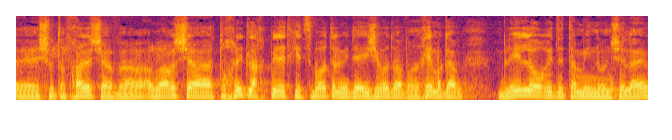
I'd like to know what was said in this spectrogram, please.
אה, שותפך לשעבר, אמר שהתוכנית להכפיל את קצבאות תלמידי הישיבות והאברכים, אגב, בלי להוריד את המינון שלהם,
